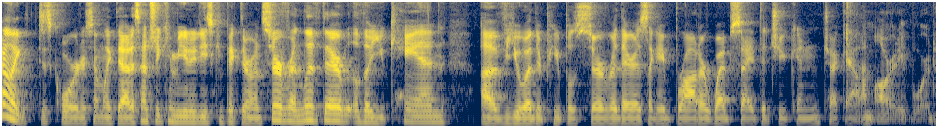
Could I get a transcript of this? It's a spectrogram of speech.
kind of like Discord or something like that. Essentially, communities can pick their own server and live there, although you can uh, view other people's server. There is like a broader website that you can check out. I'm already bored.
